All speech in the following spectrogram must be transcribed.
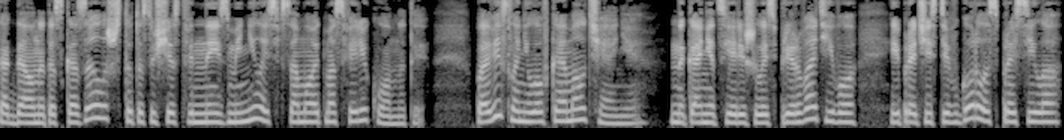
Когда он это сказал, что-то существенно изменилось в самой атмосфере комнаты. Повисло неловкое молчание. Наконец я решилась прервать его и, прочистив горло, спросила,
